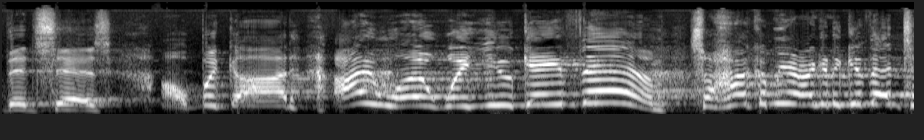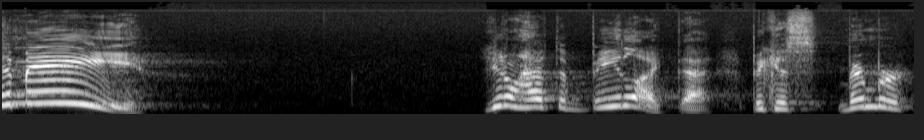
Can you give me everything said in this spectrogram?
that says, Oh, but God, I want what you gave them. So, how come you're not going to give that to me? You don't have to be like that because remember,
